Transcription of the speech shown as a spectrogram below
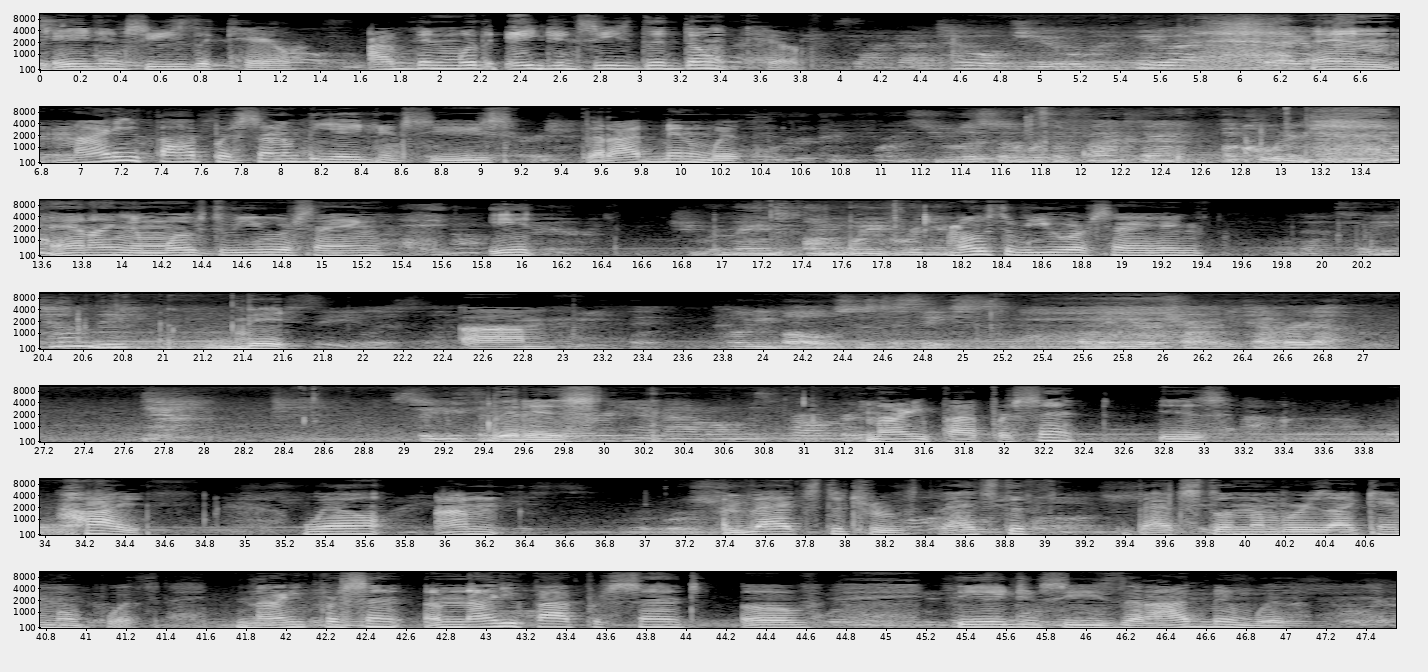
agencies that care. I've been with agencies that don't care. Like I told you, he likes to stay. And 95% of the agencies that I've been with, Porter confronts Ulissa with the fact that, according to his doctor, and I know most of you are saying it, she remains unwavering most of you are saying That's what he told me. that, um, we Cody Bowles is deceased, and that you're trying to cover it up. So you think That I is- buried him out on this property? 95% is high. Well, I'm, that's the truth. That's the, that's the numbers I came up with. 90%, uh, 95% of the agencies that I've been with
